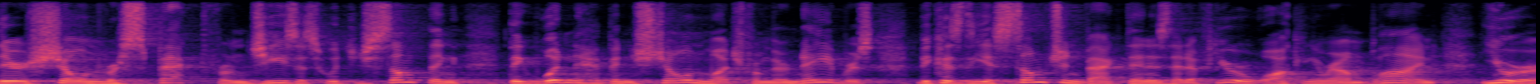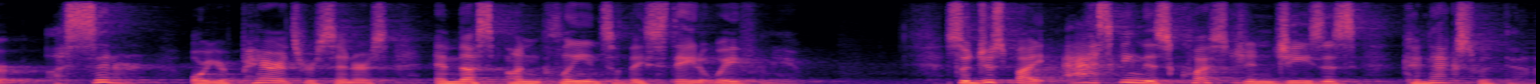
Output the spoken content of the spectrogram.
They're shown respect from Jesus, which is something they wouldn't have been shown much from their neighbors, because the assumption back then is that if you were walking around blind, you were a sinner, or your parents were sinners, and thus unclean, so they stayed away from you. So just by asking this question, Jesus connects with them.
